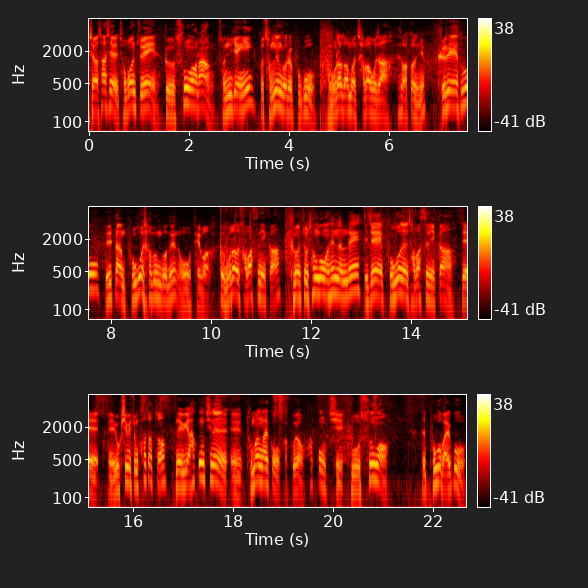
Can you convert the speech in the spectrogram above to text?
제가 사실 저번 주에 그 숭어랑 전갱이 그거 잡는 거를 보고 아, 뭐라도 한번 잡아보자 해서 왔거든요? 그래도 일단 보고 잡은 거는 오 대박. 그 뭐라도 잡았으니까 그건 좀 성공은 했는데 이제 보고는 잡았으니까 이제 예, 욕심이 좀 커졌죠? 근데 이게 학꽁치는 예, 도망갈 것 같고요. 학꽁치 뭐 숭어. 보고 말고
